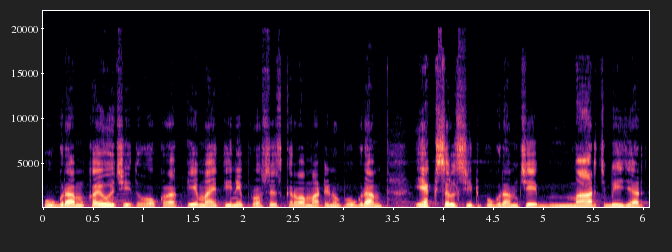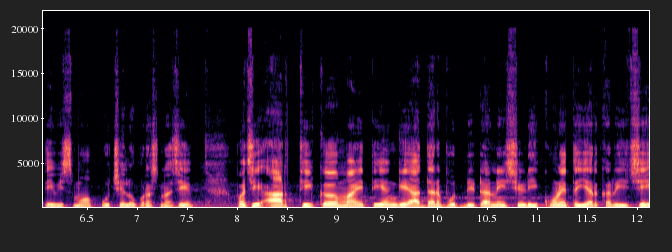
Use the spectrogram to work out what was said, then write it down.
પ્રોગ્રામ કયો છે? તો આંકડાકીય માહિતીને પ્રોસેસ કરવા માટેનો પ્રોગ્રામ એક્સેલ શીટ પ્રોગ્રામ છે. માર્ચ બે હજાર ત્રેવીસમાં પૂછેલો પ્રશ્ન છે. પછી આર્થિક માહિતી અંગે આધારભૂત ડેટાની સીડી કોણે તૈયાર કરી છે?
